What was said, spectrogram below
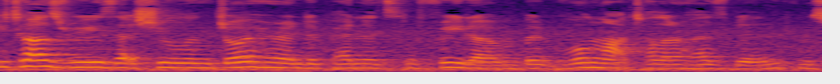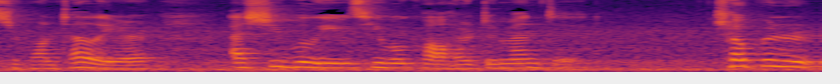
She tells Reisz that she will enjoy her independence and freedom, but will not tell her husband, Mr. Pontellier, as she believes he will call her demented. Chopin re-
